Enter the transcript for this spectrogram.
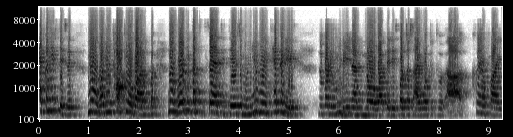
techniques? They said, no, what are you talking about? But no, Vertica said there's a maneuvering technique. Nobody may not know what that is, but just I wanted to uh, clarify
